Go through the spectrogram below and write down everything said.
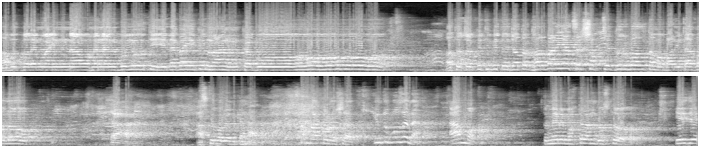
মাবুদ বলেন ওয়াইন্না ওহানাল বুয়ুতি লাবাইতুল আনকাবুত অথচ পৃথিবীতে যত ঘর বাড়ি আছে, সবচেয়ে দুর্বলতম বাড়িটা হলো আসতে বলেন কার? মাকড়সার কিন্তু বুঝে না আমক তো মেরে মহতারাম দোস্ত, এই যে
